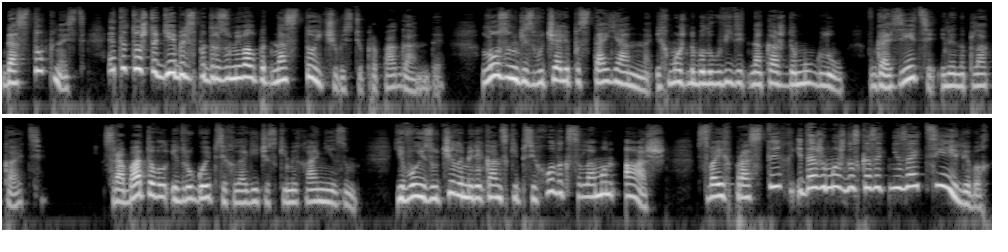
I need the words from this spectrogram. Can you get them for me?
Доступность – это то, что Геббельс подразумевал под настойчивостью пропаганды. Лозунги звучали постоянно, их можно было увидеть на каждом углу, в газете или на плакате. Срабатывал и другой психологический механизм. Его изучил американский психолог Соломон Аш в своих простых и даже, можно сказать, незатейливых,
